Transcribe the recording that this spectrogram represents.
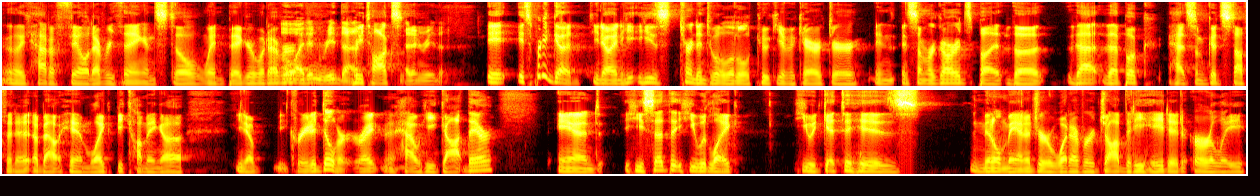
like how to fail at everything and still win big or whatever. oh i didn't read that he talks i didn't read that it, it's pretty good, you know, and he, he's turned into a little kooky of a character in, in some regards, but the that that book had some good stuff in it about him like becoming a you know, he created Dilbert, right? And how he got there. And he said that he would like he would get to his middle manager whatever job that he hated early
